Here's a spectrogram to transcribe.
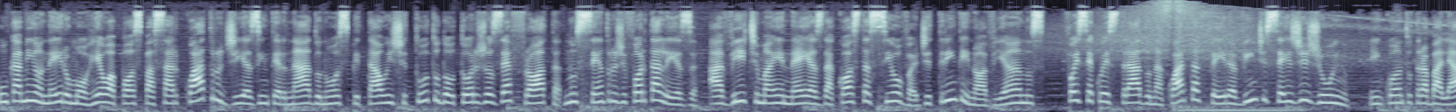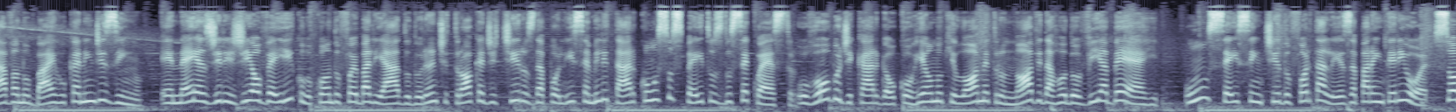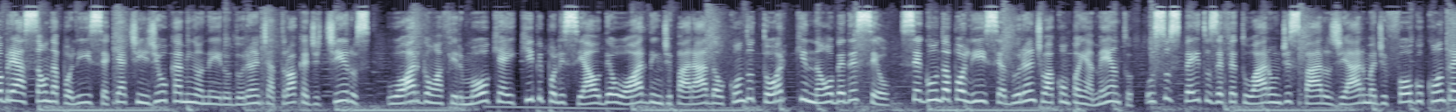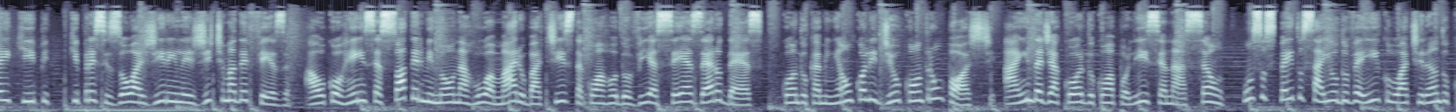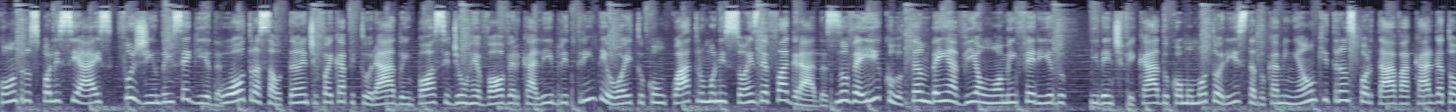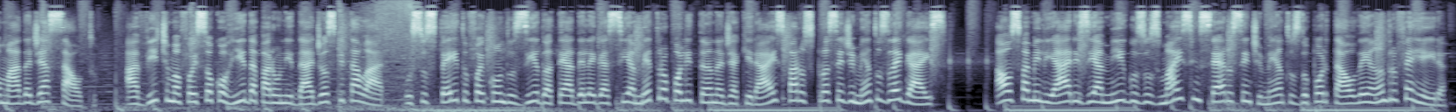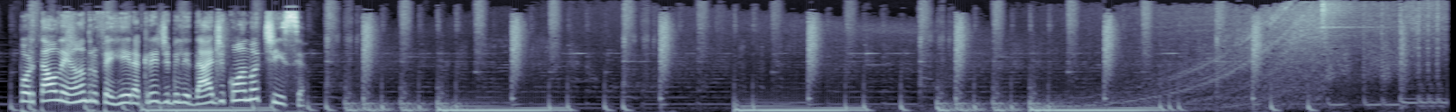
Um caminhoneiro morreu após passar quatro dias internado no Hospital Instituto Dr. José Frota, no centro de Fortaleza. A vítima, Enéas da Costa Silva, de 39 anos, foi sequestrado na quarta-feira, 26 de junho, enquanto trabalhava no bairro Canindizinho. Enéas dirigia o veículo quando foi baleado durante troca de tiros da polícia militar com os suspeitos do sequestro. O roubo de carga ocorreu no quilômetro 9 da rodovia BR, 16 sentido Fortaleza para interior. Sobre a ação da polícia que atingiu o caminhoneiro durante a troca de tiros, o órgão afirmou que a equipe policial deu ordem de parada ao condutor, que não obedeceu. Segundo a polícia, durante o acompanhamento, os suspeitos efetuaram disparos de arma de fogo contra a equipe, que precisou agir em legítima defesa. A ocorrência só terminou na rua Mário Batista com a rodovia CE 010, quando o caminhão colidiu contra um poste. Ainda de acordo com a polícia na ação, um suspeito saiu do veículo atirando contra os policiais, fugindo em seguida. O outro assaltante foi capturado em posse de um revólver calibre 38 com quatro munições deflagradas. No veículo também havia um homem ferido, identificado como motorista do caminhão que transportava a carga tomada de assalto. A vítima foi socorrida para a unidade hospitalar. O suspeito foi conduzido até a Delegacia Metropolitana de Aquirais para os procedimentos legais. Aos familiares e amigos, os mais sinceros sentimentos do portal Leandro Ferreira. Portal Leandro Ferreira Credibilidade com a notícia.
